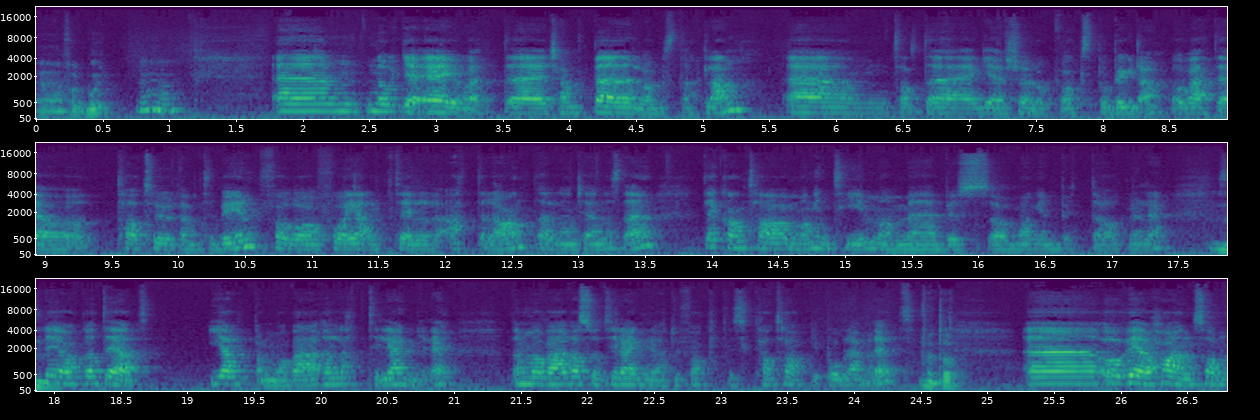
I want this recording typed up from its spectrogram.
eh, folk bor? Mm. Um, Norge er jo et uh, kjempelangstrakt land. Um? Jeg er selv oppvokst på bygda og vet det å ta turen til byen for å få hjelp til et eller annet eller en tjeneste. Det kan ta mange timer med buss og mange bytter og alt mulig. Så det er jo akkurat det at hjelpen må være lett tilgjengelig. Den må være så tilgjengelig at du faktisk tar tak i problemet ditt. Eh, og ved å ha en sånn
